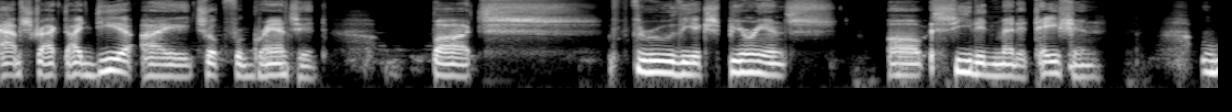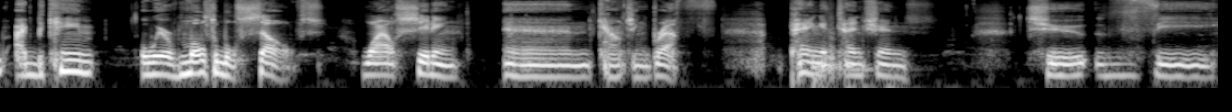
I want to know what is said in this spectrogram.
abstract idea I took for granted. But through the experience of seated meditation, I became aware of multiple selves while sitting and counting breath, paying attention to the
